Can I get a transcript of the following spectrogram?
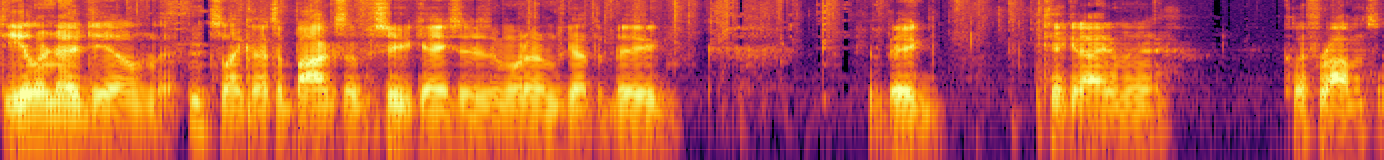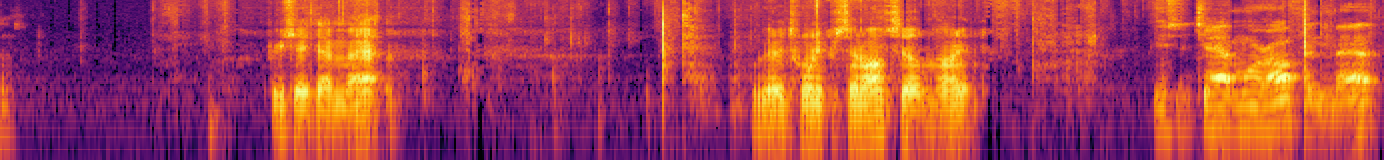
Deal or no deal. It's like that's a box of suitcases, and one of them's got the big, the big ticket item in it. Cliff Robinson. Appreciate that, Matt. We got a twenty percent off sale tonight. You should chat more often, Matt.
